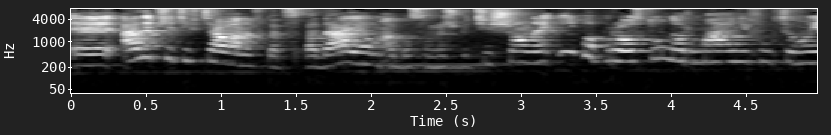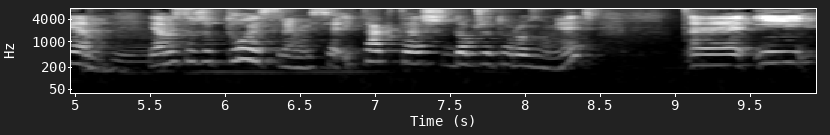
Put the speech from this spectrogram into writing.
e, ale przeciwciała na przykład spadają, albo są już wyciszone i po prostu normalnie funkcjonujemy. Mhm. Ja myślę, że to jest remisja i tak też dobrze to rozumieć. E, I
